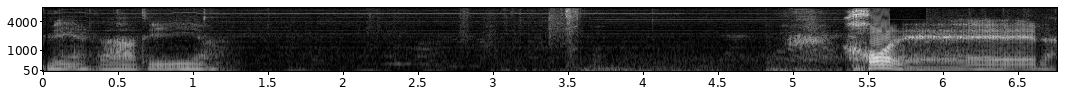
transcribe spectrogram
Mierda, tío. Joder.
